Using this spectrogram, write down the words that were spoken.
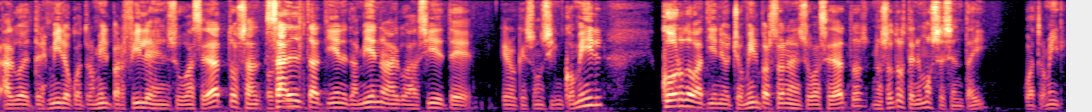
algo de 3.000 o 4.000 perfiles en su base de datos. Sal- Salta tiene también algo así, de, creo que son 5.000. Córdoba tiene 8.000 personas en su base de datos. Nosotros tenemos 64.000.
